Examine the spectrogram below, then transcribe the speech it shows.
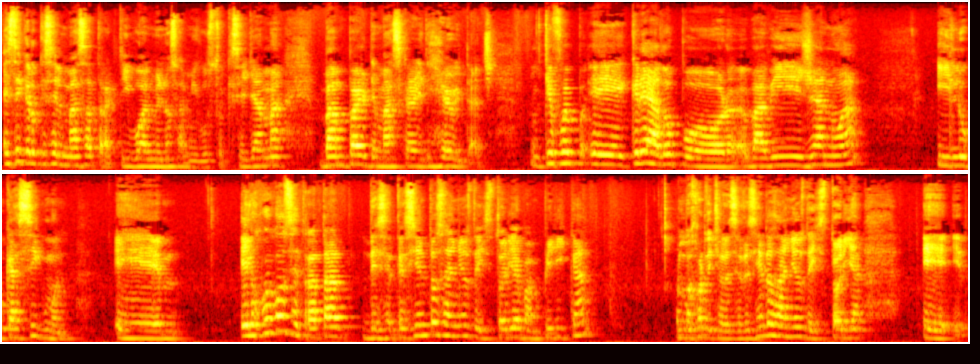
este creo que es el más atractivo, al menos a mi gusto, que se llama Vampire the Masquerade Heritage, que fue eh, creado por Babi Janois y Lucas Sigmund. Eh, el juego se trata de 700 años de historia vampírica, o mejor dicho, de 700 años de historia, eh,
